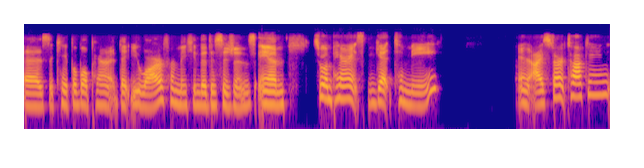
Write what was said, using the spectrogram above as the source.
as the capable parent that you are from making the decisions. And so when parents get to me and I start talking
